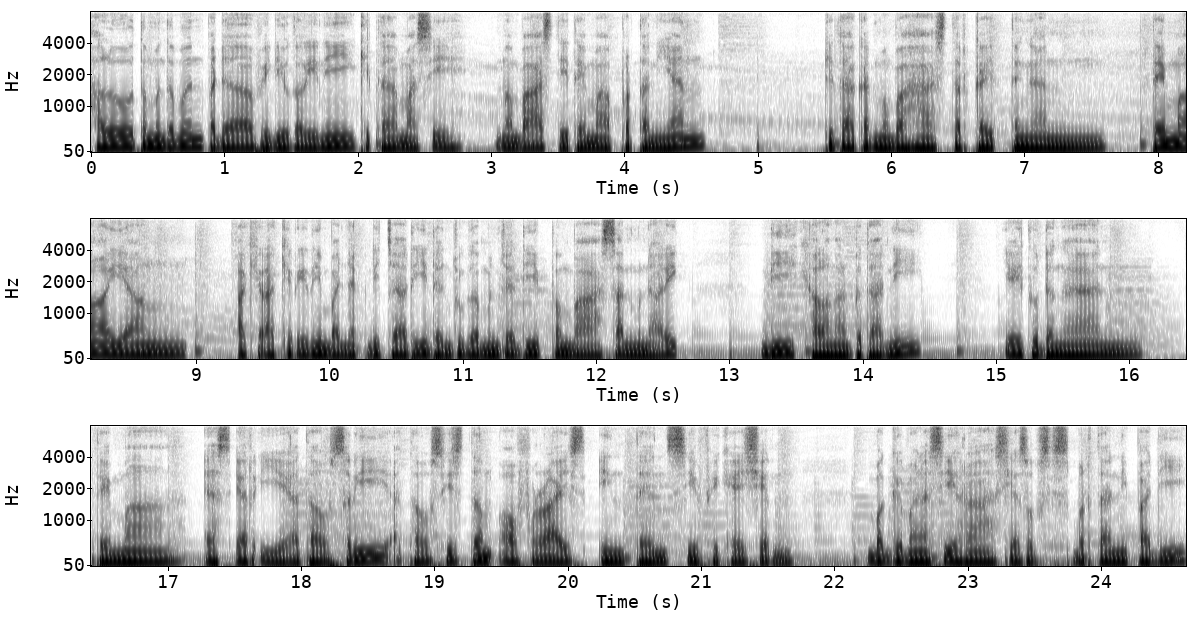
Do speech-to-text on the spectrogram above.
Halo teman-teman, pada video kali ini kita masih membahas di tema pertanian. Kita akan membahas terkait dengan tema yang akhir-akhir ini banyak dicari dan juga menjadi pembahasan menarik di kalangan petani, yaitu dengan tema SRI atau SRI atau System of Rice Intensification. Bagaimana sih rahasia sukses bertani padi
